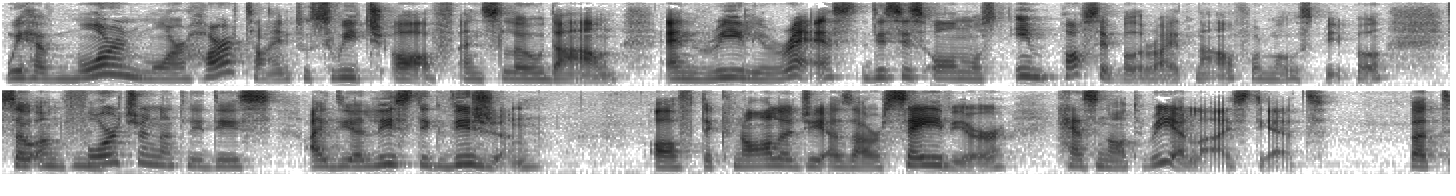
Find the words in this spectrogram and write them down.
We have more and more hard time to switch off and slow down and really rest. This is almost impossible right now for most people. So, unfortunately, mm. this idealistic vision of technology as our savior has not realized yet. But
